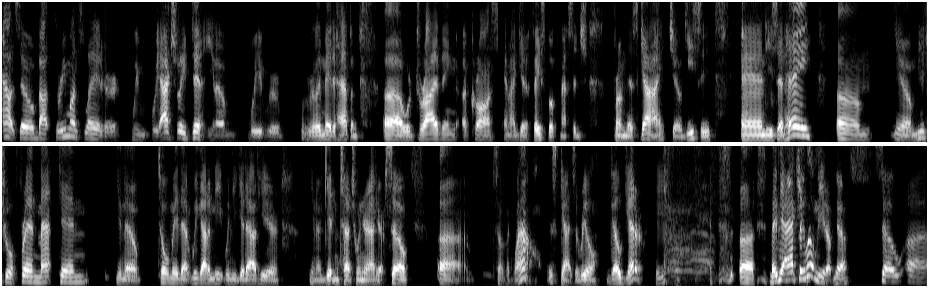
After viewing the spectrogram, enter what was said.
out, so about three months later, we we actually did it. You know, we we were we really made it happen. Uh, we're driving across, and I get a Facebook message from this guy, Joe Giese, and he said, "Hey, um, you know, mutual friend Matt Pinn, you know, told me that we got to meet when you get out here. You know, get in touch when you're out here." So, uh, so I was like, "Wow, this guy's a real go-getter." He, uh, maybe I actually will meet him. You know, so. Uh,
